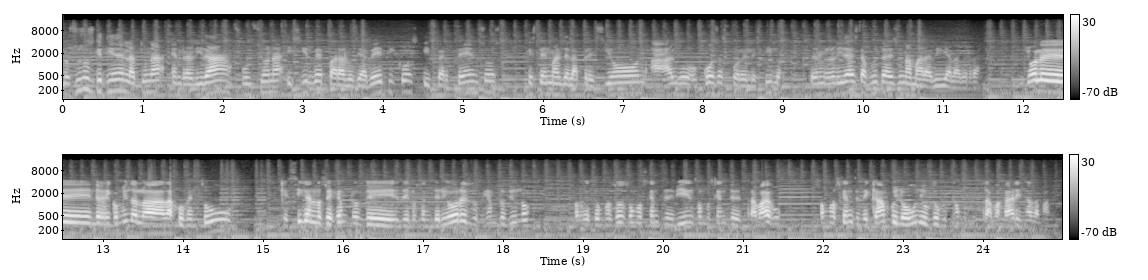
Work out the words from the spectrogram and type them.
Los usos que tiene la tuna en realidad funciona y sirve para los diabéticos, hipertensos, que estén mal de la presión, algo, cosas por el estilo. Pero en realidad esta fruta es una maravilla, la verdad. Yo le, recomiendo a la, juventud que sigan los ejemplos de, los anteriores, los ejemplos de uno, porque nosotros somos gente de bien, somos gente de trabajo, somos gente de campo y lo único que buscamos es trabajar y nada más.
